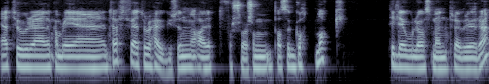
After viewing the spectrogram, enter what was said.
Jeg tror eh, det kan bli eh, tøft, for jeg tror Haugesund har et forsvar som passer godt nok til det Olavs menn prøver å gjøre.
